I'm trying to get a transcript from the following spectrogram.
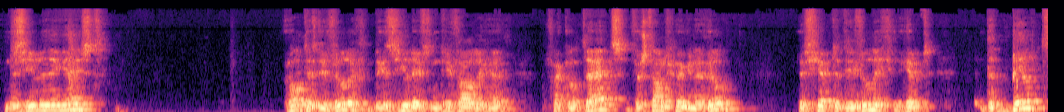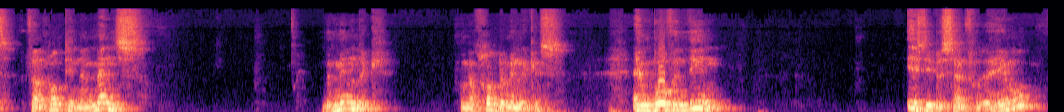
de ziel is een geest. God is drievuldig, de ziel heeft een drievoudige faculteit, verstand, geheugen en wil. Dus je hebt het drievuldig, je hebt het beeld van God in de mens. Beminnelijk, omdat God beminnelijk is. En bovendien is die bestemd voor de hemel.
